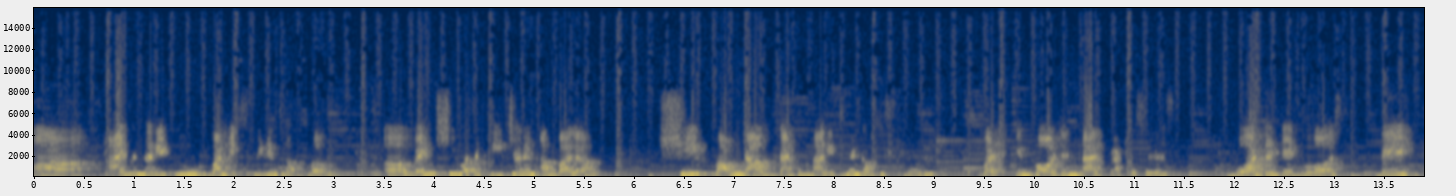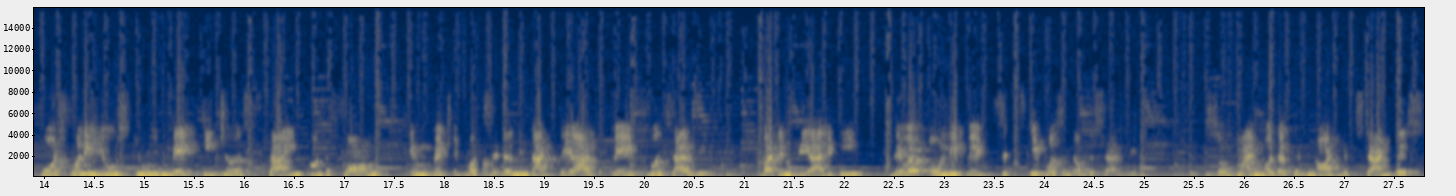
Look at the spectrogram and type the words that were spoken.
Uh, I will narrate you one experience of her. Uh, when she was a teacher in Ambala, she found out that the management of the school were involved in malpractices. What they did was they forcefully used to make teachers sign on the form in which it was written that they are paid full salary. But in reality, they were only paid 60% of the salary. So my mother could not withstand this.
